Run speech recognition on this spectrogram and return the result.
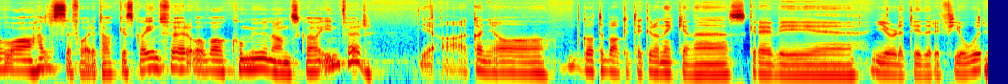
hva helseforetaket skal innføre, og hva kommunene skal innføre? Ja, jeg kan jo gå tilbake til kronikken jeg skrev i uh, juletider i fjor.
